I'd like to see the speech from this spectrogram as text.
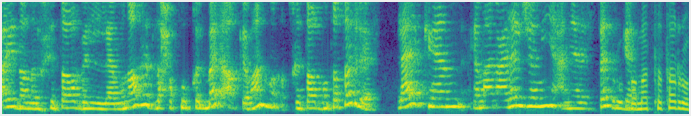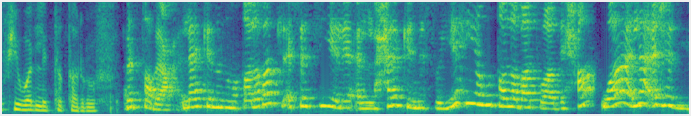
أيضا الخطاب المناهض لحقوق المرأة كمان خطاب متطرف. لكن كمان على الجميع أن يستذكر ربما التطرف يولد تطرف بالطبع. لكن المطالبات الأساسية للحركة النسوية هي مطالبات واضحة ولا أجد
